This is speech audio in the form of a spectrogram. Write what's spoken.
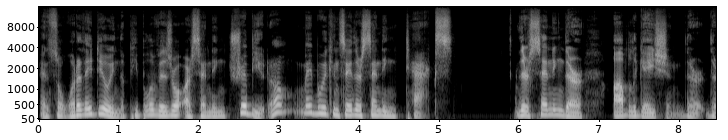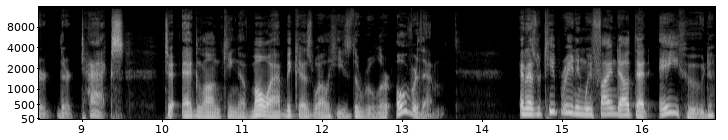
And so, what are they doing? The people of Israel are sending tribute. Oh, maybe we can say they're sending tax. They're sending their obligation, their their their tax to Eglon, king of Moab, because well, he's the ruler over them. And as we keep reading, we find out that Ehud,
